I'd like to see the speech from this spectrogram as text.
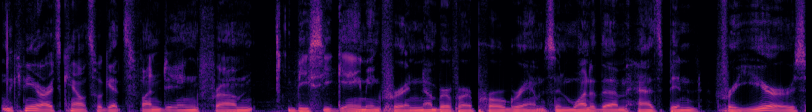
the Community Arts Council, gets funding from BC Gaming for a number of our programs, and one of them has been for years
